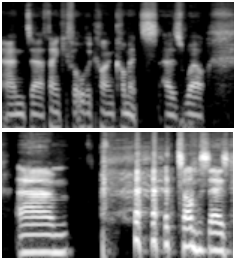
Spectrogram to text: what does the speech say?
and uh, thank you for all the kind comments as well. Um, Tom says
